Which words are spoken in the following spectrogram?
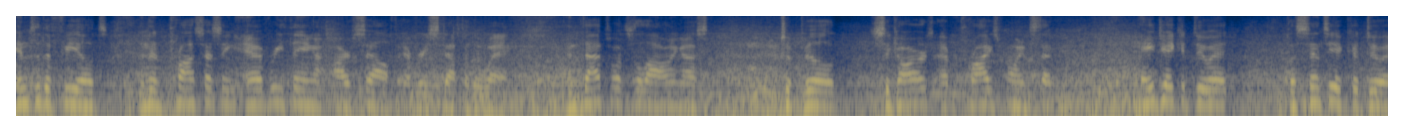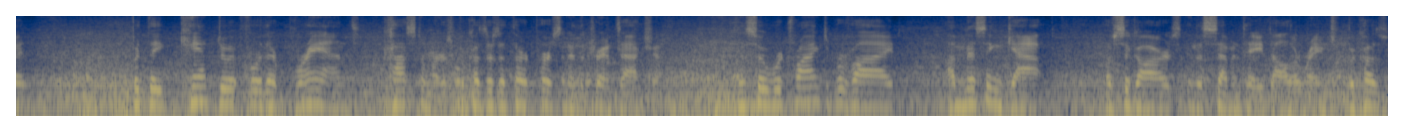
into the fields and then processing everything ourselves every step of the way. And that's what's allowing us to build cigars at price points that AJ could do it, Plasencia could do it, but they can't do it for their brand customers because there's a third person in the transaction. And so we're trying to provide a missing gap of cigars in the seven to eight dollar range because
